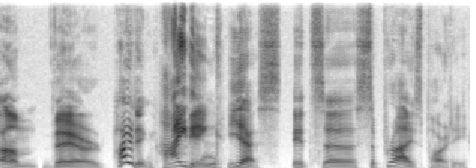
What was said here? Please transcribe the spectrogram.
um, they're hiding. Hiding? Yes, it's a surprise party.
